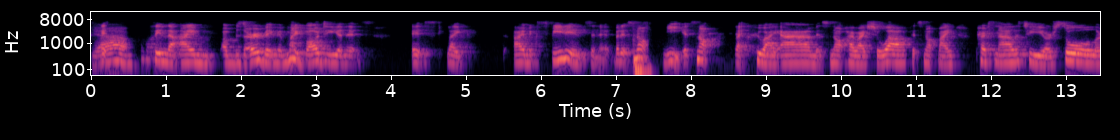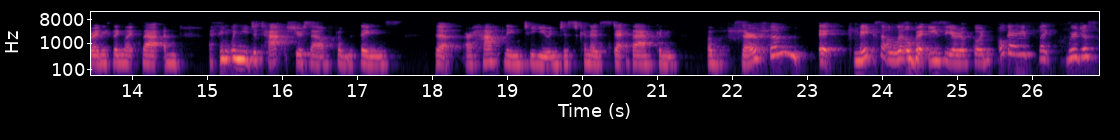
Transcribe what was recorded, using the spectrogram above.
Yeah. It's something that I'm observing in my body and it's it's like I'm experiencing it, but it's not me. It's not like who I am. It's not how I show up. It's not my personality or soul or anything like that. And I think when you detach yourself from the things that are happening to you and just kind of step back and observe them, it makes it a little bit easier of going, okay, like we're just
